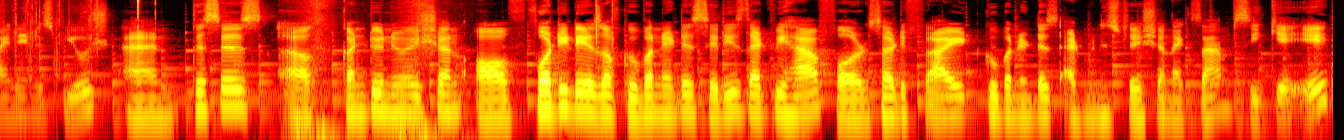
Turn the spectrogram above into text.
my name is Piyush. And this is a continuation of 40 days of Kubernetes series that we have for certified Kubernetes administration exam CKA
